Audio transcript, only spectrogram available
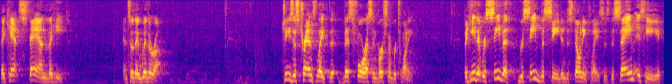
They can't stand the heat. And so they wither up. Jesus translates this for us in verse number 20. But he that receiveth received the seed into stony places, the same is he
